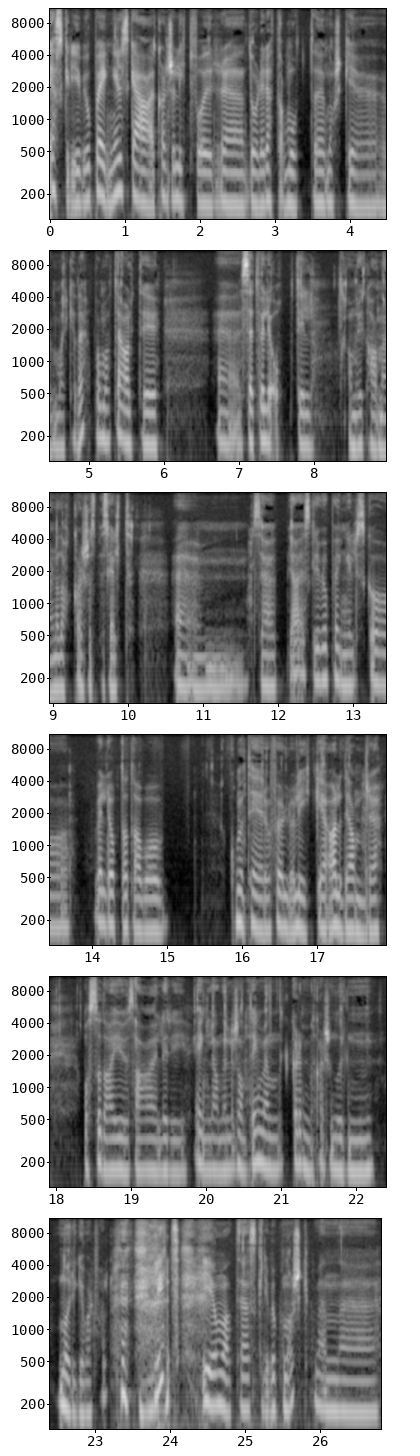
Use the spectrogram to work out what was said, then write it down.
jeg skriver jo på engelsk. Jeg er kanskje litt for uh, dårlig retta mot det norske markedet, på en måte. Jeg har alltid uh, sett veldig opp til amerikanerne, da, kanskje spesielt. Um, så jeg, ja, jeg skriver jo på engelsk og veldig opptatt av å kommentere og følge og like alle de andre, også da i USA eller i England eller sånne ting, men glemmer kanskje Norden, Norge i hvert fall, litt, i og med at jeg skriver på norsk. Men eh,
